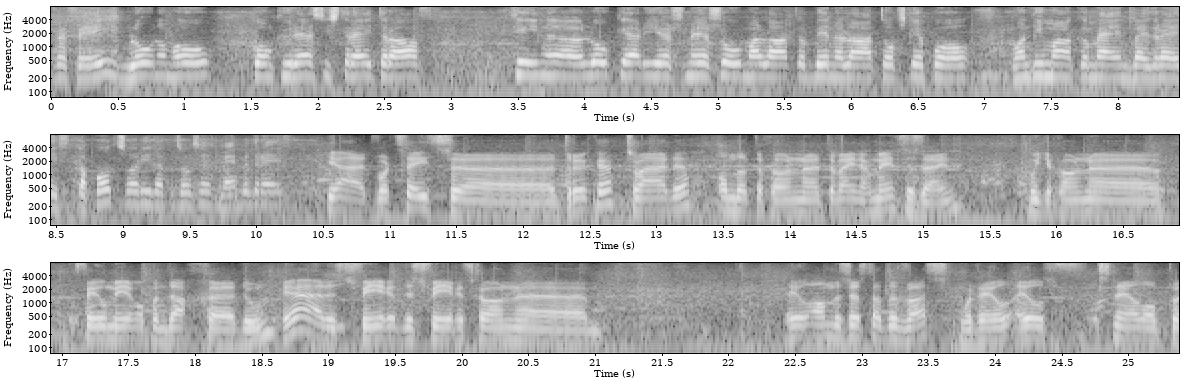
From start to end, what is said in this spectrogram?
FNV. Loon omhoog, concurrentiestrijd eraf. Geen low carriers meer zomaar laten binnenlaten op Schiphol. Want die maken mijn bedrijf kapot. Sorry dat ik het zo zeg, mijn bedrijf. Ja, het wordt steeds uh, drukker, zwaarder. Omdat er gewoon te weinig mensen zijn moet je gewoon uh, veel meer op een dag doen. Ja, de sfeer, de sfeer is gewoon heel anders dan dat het was. Wordt heel, heel snel op,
